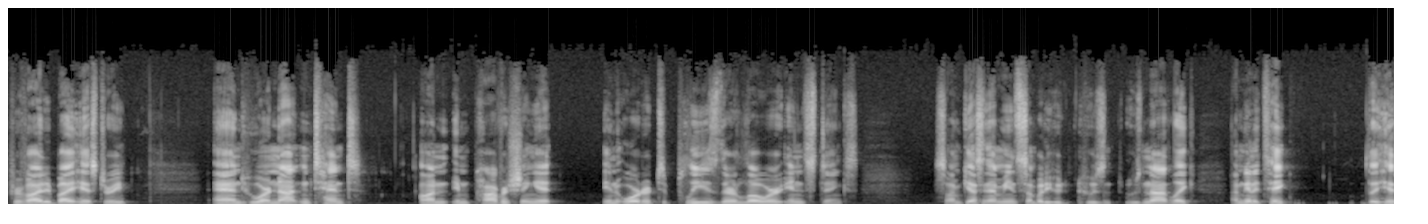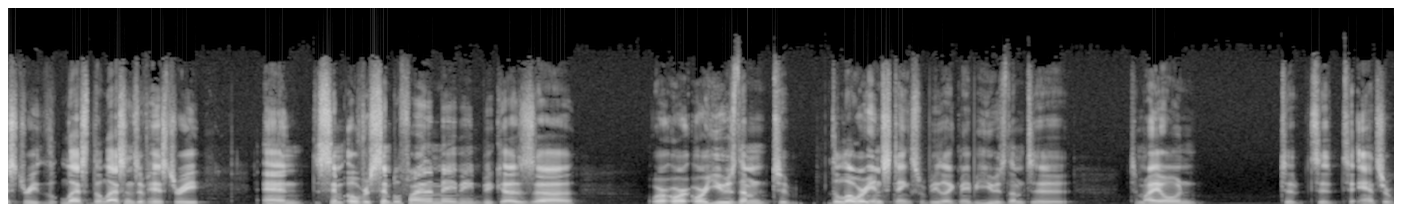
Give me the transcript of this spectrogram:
provided by history, and who are not intent on impoverishing it in order to please their lower instincts. So I'm guessing that means somebody who who's who's not like I'm going to take the history the, less, the lessons of history and sim- oversimplify them maybe because uh, or, or or use them to the lower instincts would be like maybe use them to to my own to to to answer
